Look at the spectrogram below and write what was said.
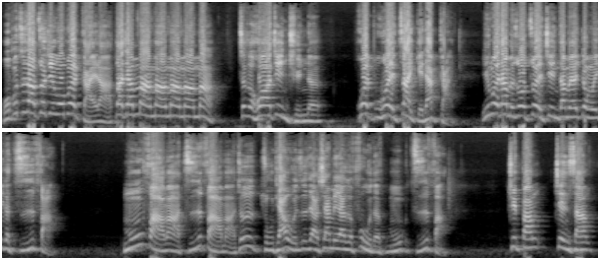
我不知道最近会不会改啦。大家骂骂骂骂骂，这个花敬群呢，会不会再给他改？因为他们说最近他们要用一个指法、母法嘛，指法嘛，就是主条文是这样，下面要个副的母指法，去帮建商、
